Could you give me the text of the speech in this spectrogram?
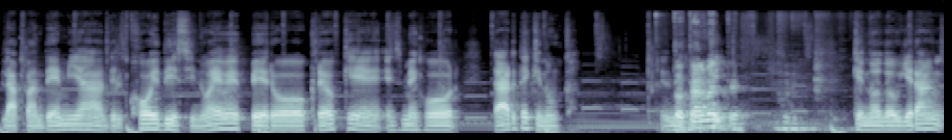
la pandemia del COVID-19, pero creo que es mejor tarde que nunca. Totalmente. Que, nos lo hubieran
